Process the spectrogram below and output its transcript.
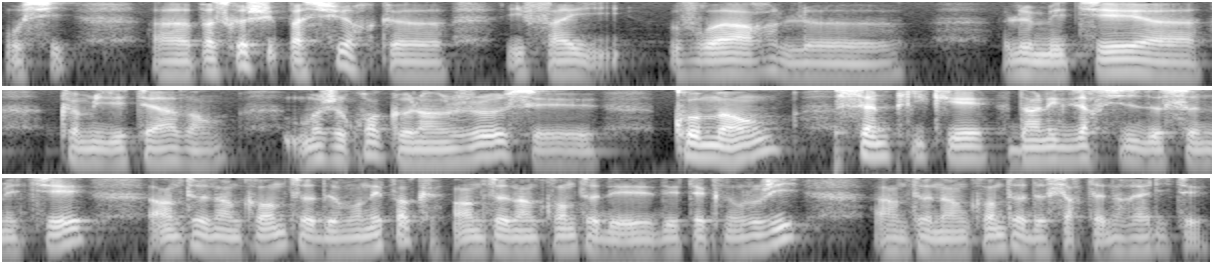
aussi. parce que je suis pas sûr qu'il faille voir le, métier comme il était avant. Moi, je crois que l'enjeu, c'est comment s'impliquer dans l'exercice de ce métier en tenant compte de mon époque, en tenant compte des, technologies, en tenant compte de certaines réalités.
